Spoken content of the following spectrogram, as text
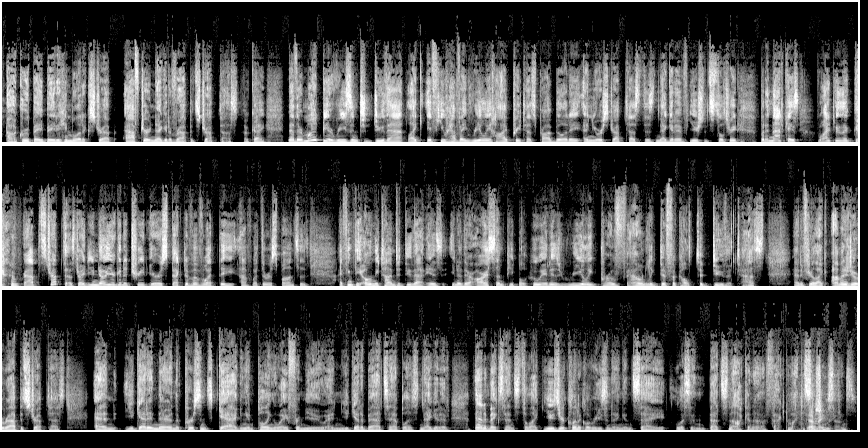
uh, group A beta hemolytic strep after a negative rapid strep test. Okay. Now, there might be a reason to do that. Like if you have a really high pretest probability and your strep test is negative, you should still treat. But in that case, why do the rapid strep test, right? You know you're going to treat irrespective of what the of what the response is. I think the only time to do that is, you know, there are some people who it is really profoundly difficult to do the test. And if you're like, I'm going to do a rapid strep test and you get in there and the person's gagging and pulling away from you and you get a bad sample and it's negative, then it makes sense to like use your clinical reasoning and say, listen, that's not going to affect my decision. That makes sense.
